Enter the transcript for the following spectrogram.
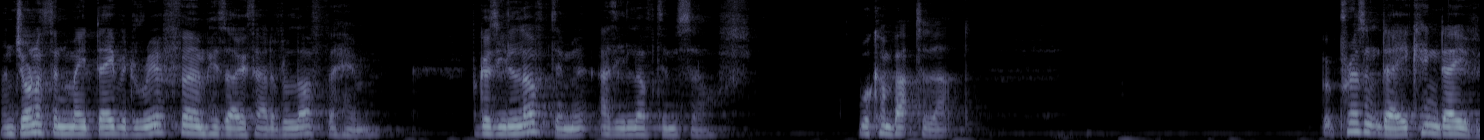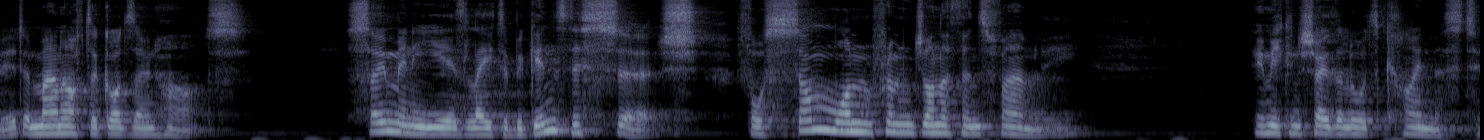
And Jonathan made David reaffirm his oath out of love for him because he loved him as he loved himself. We'll come back to that. But present day, King David, a man after God's own heart, so many years later begins this search for someone from Jonathan's family whom he can show the Lord's kindness to,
